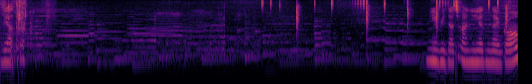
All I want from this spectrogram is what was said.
Wiatrak. Nie widać ani jednego.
